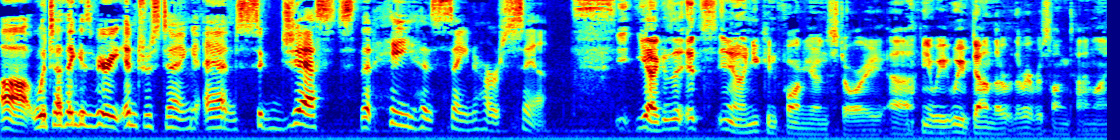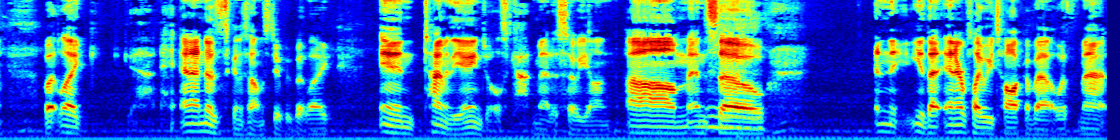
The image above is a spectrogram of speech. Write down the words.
Uh, which I think is very interesting and suggests that he has seen her since. Yeah, because it's you know, and you can form your own story. Uh, you know, we we've done the the River Song timeline, but like, and I know this is going to sound stupid, but like in Time of the Angels, God, Matt is so young, um, and so. And the, you know, that interplay we talk about with Matt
